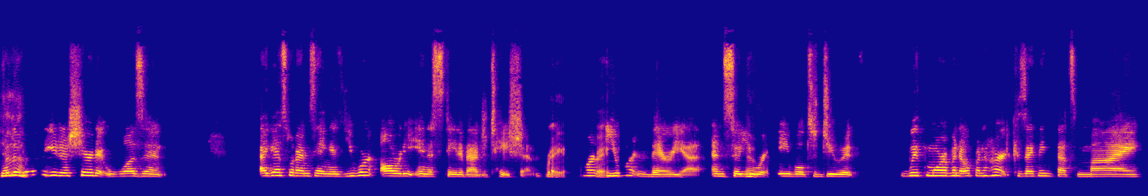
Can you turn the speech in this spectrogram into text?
Yeah. But the way that you just shared it wasn't I guess what I'm saying is you weren't already in a state of agitation. Right. You weren't, right. You weren't there yet. And so you yeah. were able to do it with more of an open heart. Cause I think that's my,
